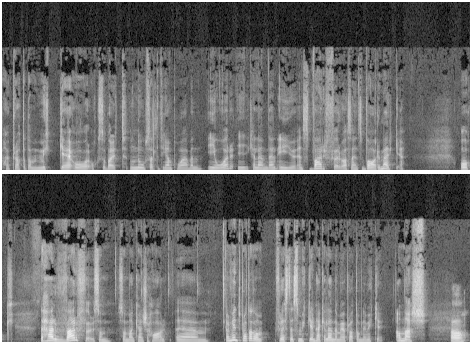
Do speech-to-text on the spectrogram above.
har pratat om mycket och också varit och nosat lite grann på även i år i kalendern är ju ens varför och alltså ens varumärke. Och det här varför som, som man kanske har. Um, jag har inte pratat om förresten så mycket i den här kalendern men jag pratar om det mycket annars Ja,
